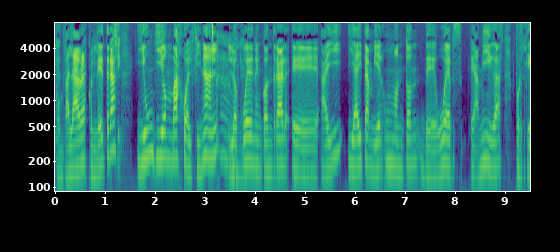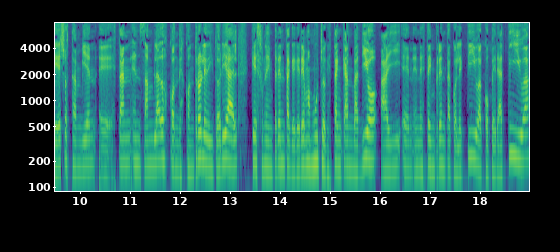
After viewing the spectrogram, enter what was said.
con palabras, con letras y un guion bajo al final. Ah, lo pueden encontrar eh, ahí y hay también un montón de webs eh, amigas porque ellos también eh, están ensamblados con Descontrol Editorial, que es una imprenta que queremos mucho, que está en Canvatio, ahí en, esta imprenta colectiva, cooperativa.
